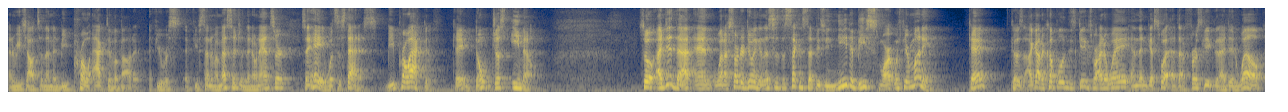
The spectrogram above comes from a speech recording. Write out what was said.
and reach out to them and be proactive about it. If you res- if you send them a message and they don't answer, say, hey, what's the status? Be proactive, okay? Don't just email. So I did that, and what I started doing, and this is the second step, is you need to be smart with your money, okay? Because I got a couple of these gigs right away, and then guess what? At that first gig that I did well,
